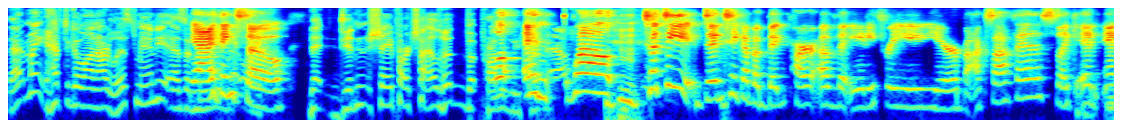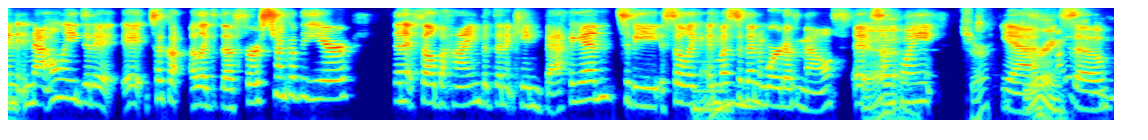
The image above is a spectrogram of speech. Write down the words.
That might have to go on our list, Mandy, as a Yeah, I think that, like, so. that didn't shape our childhood, but probably Well, and have. well. Mm-hmm. Tootsie did take up a big part of the 83 year box office. Like, and, and mm-hmm. not only did it, it took like the first chunk of the year, then it fell behind, but then it came back again to be so like it must have been word of mouth at some point. Sure. Yeah. During. So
